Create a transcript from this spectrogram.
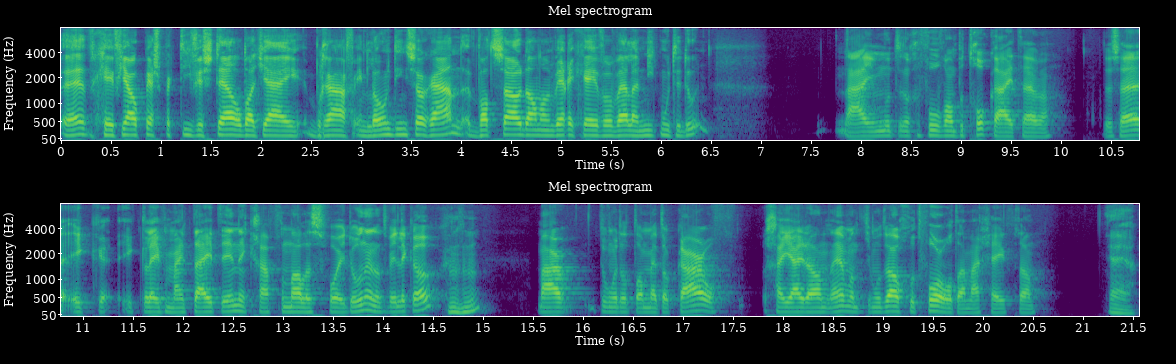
hè, geef jouw perspectief stel dat jij braaf in loondienst zou gaan. Wat zou dan een werkgever wel en niet moeten doen? Nou, je moet een gevoel van betrokkenheid hebben. Dus hè, ik, ik lever mijn tijd in, ik ga van alles voor je doen en dat wil ik ook. Mhm. Maar doen we dat dan met elkaar of ga jij dan, hè, want je moet wel een goed voorbeeld aan mij geven dan. Ja, ja.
